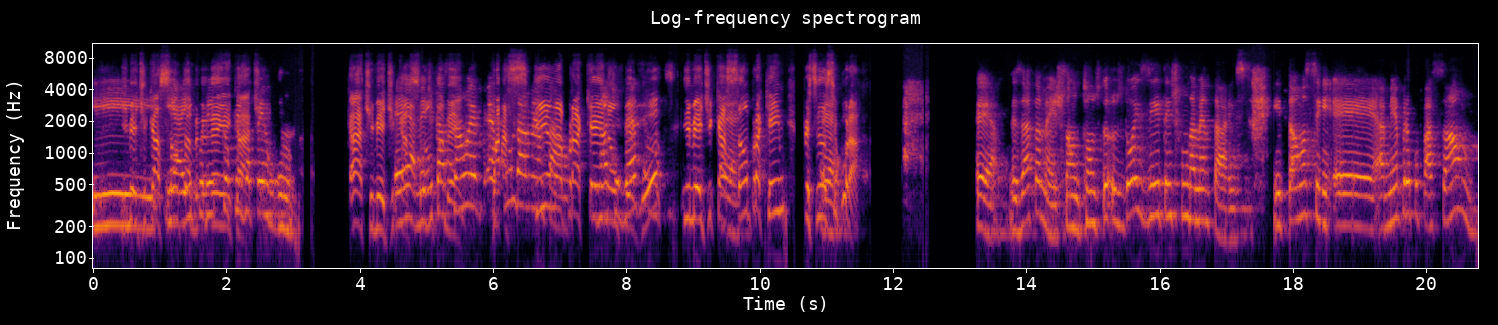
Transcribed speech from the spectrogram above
E, e e aí, também, por isso que eu fiz a pergunta. Cátia, medicação É, medicação também. é, é Vacina para quem não pegou e medicação é. para quem precisa é. se curar. É, exatamente. São, são os dois itens fundamentais. Então, assim, é, a minha preocupação,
